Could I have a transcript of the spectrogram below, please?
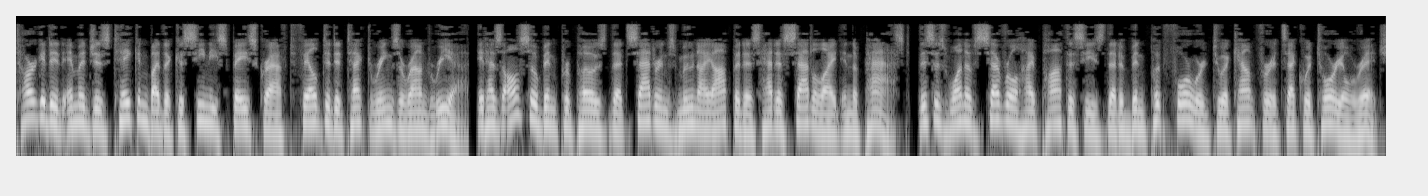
targeted images taken by the Cassini spacecraft failed to detect rings around Rhea. It has also been proposed that Saturn's moon Iapetus had a satellite in the past. This is one of several hypotheses that have been put forward to account for its equatorial ridge.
